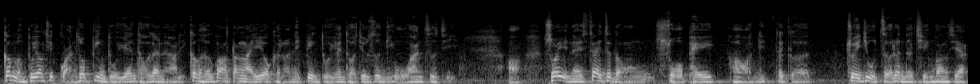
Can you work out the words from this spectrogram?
根本不用去管说病毒源头在哪里，更何况当然也有可能你病毒源头就是你武汉自己。啊，所以呢，在这种索赔、哈，你这个追究责任的情况下，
